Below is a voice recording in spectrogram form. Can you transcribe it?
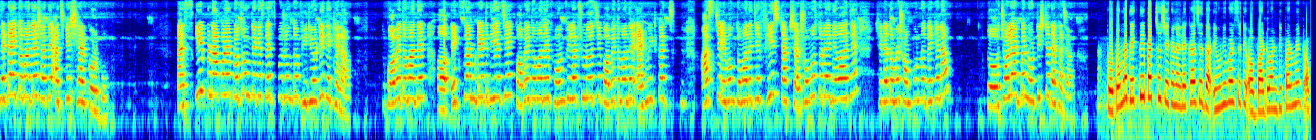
সেটাই তোমাদের সাথে আজকে শেয়ার করব। তাই স্কিপ না করে প্রথম থেকে শেষ পর্যন্ত ভিডিওটি দেখে নাও। কবে তোমাদের এক্সাম ডেট দিয়েছে, কবে তোমাদের ফর্ম ফিল আপ শুরু হচ্ছে, কবে তোমাদের অ্যাডমিট কার্ড আসছে এবং তোমাদের যে ফি স্ট্রাকচার সমস্তটাই দেওয়া আছে, সেটা তোমরা সম্পূর্ণ দেখে নাও। তো চলো একবার নোটিশটা দেখা যাক। তো তোমরা দেখতেই পাচ্ছ সেখানে লেখা আছে the university of Burdwan department of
